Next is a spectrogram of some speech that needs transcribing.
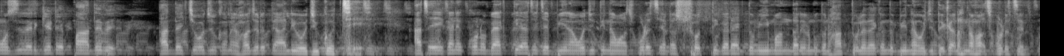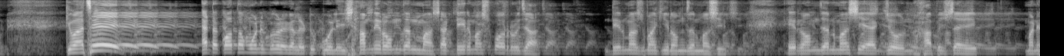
মসজিদের গেটে পা দেবে আর দেখছি অজুখানে হজরতে আলী অজু করছে। আচ্ছা এখানে কোনো ব্যক্তি আছে যে বিনা অজুতি নামাজ পড়েছে? এটা সত্যিকার একদম ইমানদারের মতন হাত তুলে দেখেন তো বিনা অজুতি কারা নামাজ পড়েছেন কেউ আছে? একটা কথা মনে পড়ে গেল, একটু বলি। সামনে রমজান মাস আর দেড় মাস পর রোজা। দেড় মাস বাকি রমজান মাসের। এই রমজান মাসে একজন হাফিজ সাহেব মানে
